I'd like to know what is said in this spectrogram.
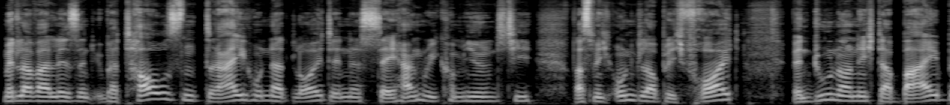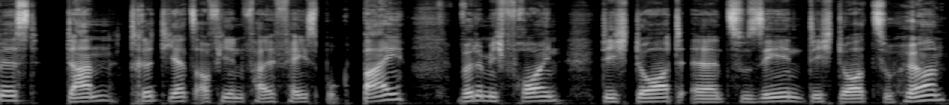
Mittlerweile sind über 1300 Leute in der Stay Hungry Community, was mich unglaublich freut. Wenn du noch nicht dabei bist, dann tritt jetzt auf jeden Fall Facebook bei. Würde mich freuen, dich dort äh, zu sehen, dich dort zu hören.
